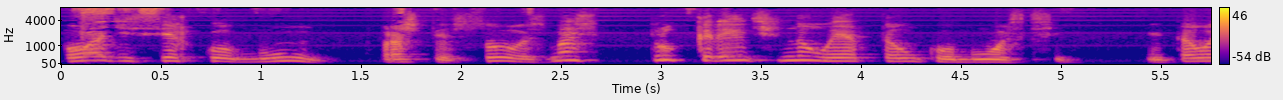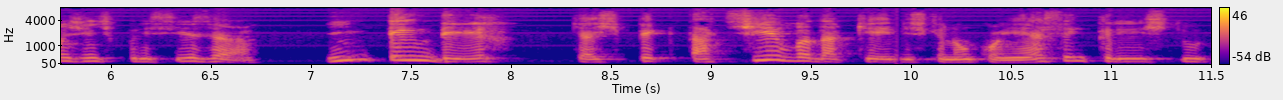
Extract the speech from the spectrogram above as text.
pode ser comum para as pessoas, mas para o crente não é tão comum assim. Então a gente precisa entender que a expectativa daqueles que não conhecem Cristo,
